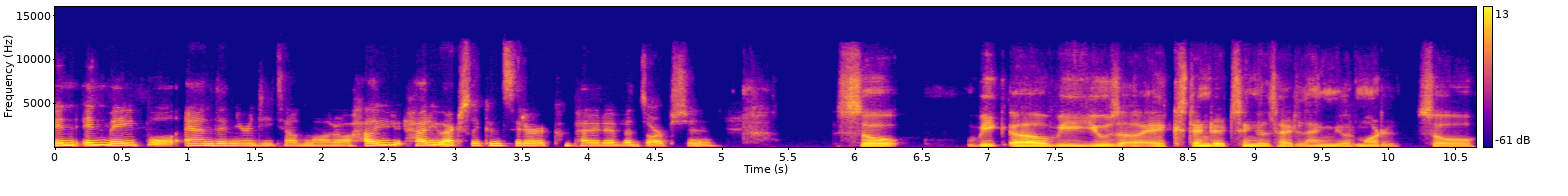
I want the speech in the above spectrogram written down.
in in Maple and in your detailed model, how you how do you actually consider competitive adsorption? So we uh, we use an extended single site Langmuir model. So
